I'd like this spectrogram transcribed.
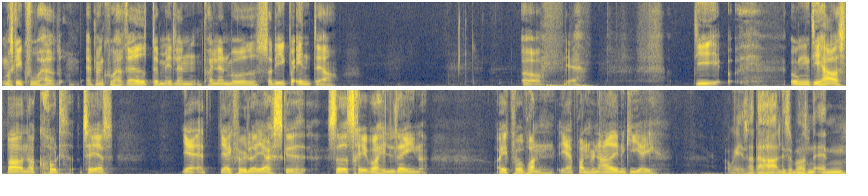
måske kunne have, at man kunne have reddet dem et eller andet, på en eller anden måde, så det ikke var endt der. Og ja, de unge, de har også bare nok krudt til, at, ja, at jeg ikke føler, at jeg skal sidde og træbe hele dagen, og ikke få brændt, ja, brændt min egen energi af. Okay, så der har ligesom også en anden,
